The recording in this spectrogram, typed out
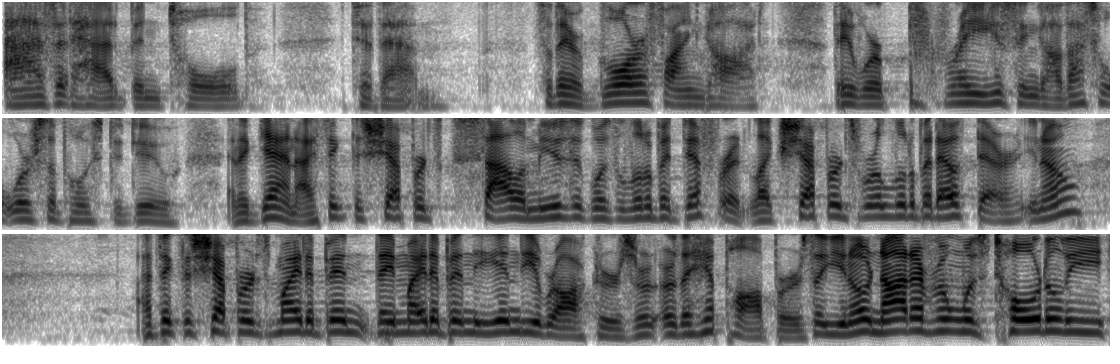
as it had been told to them. So they were glorifying God. They were praising God. That's what we're supposed to do. And again, I think the shepherds' style of music was a little bit different. Like shepherds were a little bit out there, you know? I think the shepherds might have been, they might have been the indie rockers or, or the hip hoppers. You know, not everyone was totally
